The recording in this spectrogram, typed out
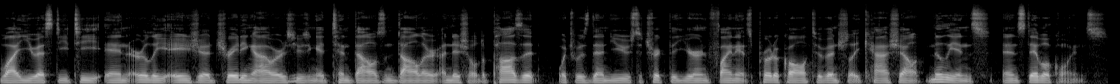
YUSDT in early Asia trading hours using a $10,000 initial deposit which was then used to trick the Yearn finance protocol to eventually cash out millions in stablecoins.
